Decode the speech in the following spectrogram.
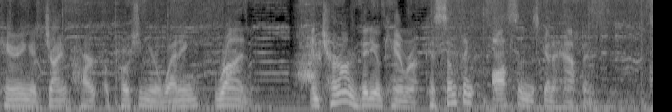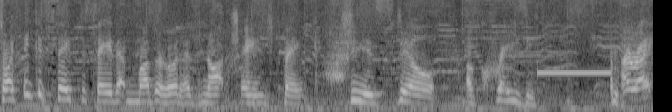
carrying a giant heart approaching your wedding, run. And turn on video camera, because something awesome is going to happen. So I think it's safe to say that motherhood has not changed Pink. She is still a crazy Am I right?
